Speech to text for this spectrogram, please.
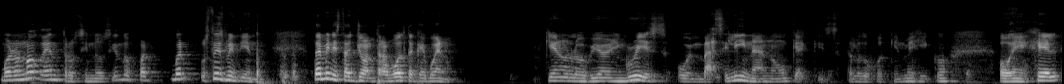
Bueno, no dentro, sino siendo parte... Bueno, ustedes me entienden. También está John Travolta, que bueno, quien no lo vio en Grease o en Vaselina, ¿no? Que aquí se tradujo aquí en México, o en Hell,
